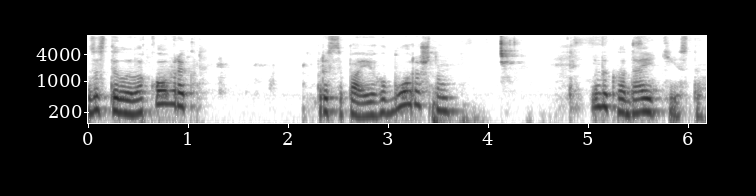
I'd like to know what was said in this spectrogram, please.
Застелила коврик, присипаю його борошном і викладаю тісто.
